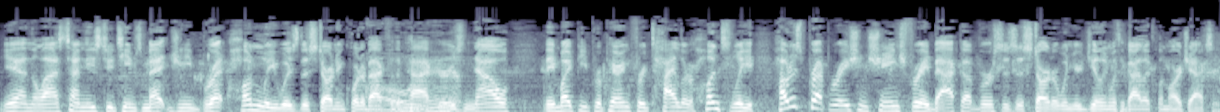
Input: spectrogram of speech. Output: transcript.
Yeah, and the last time these two teams met, Gene Brett Hundley was the starting quarterback oh, for the oh, Packers. Yeah. Now they might be preparing for Tyler Huntley. How does preparation change for a backup versus a starter when you're dealing with a guy like Lamar Jackson?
